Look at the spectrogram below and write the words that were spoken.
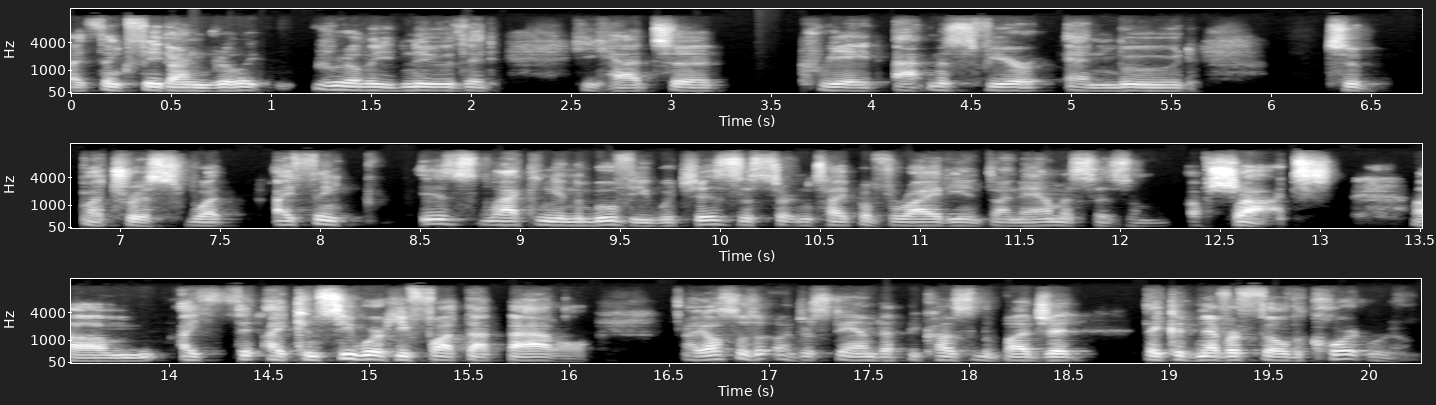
I think Phaedon really, really knew that he had to create atmosphere and mood to buttress what I think is lacking in the movie, which is a certain type of variety and dynamicism of shots. Um, I, th- I can see where he fought that battle. I also understand that because of the budget, they could never fill the courtroom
